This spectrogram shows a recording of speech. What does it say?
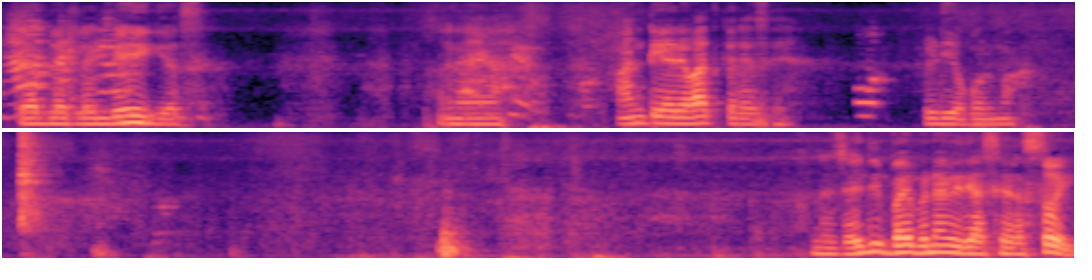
ટેબ્લેટ લઈને બેસી ગયો છે. અને આંટી હારે વાત કરે છે વીડિયો કોલમાં અને જયદીપભાઈ બનાવી રહ્યા છે રસોઈ.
